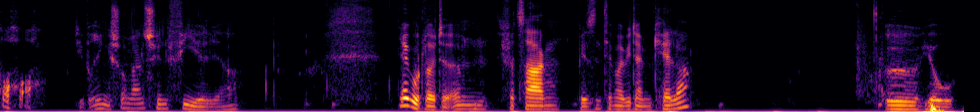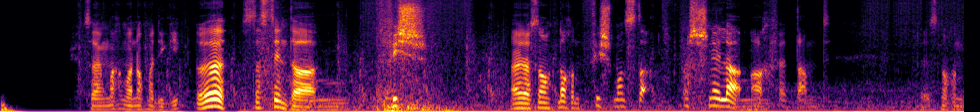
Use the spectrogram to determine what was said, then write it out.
Boah, die bringen schon ganz schön viel, ja. Ja gut, Leute, ähm, ich würde sagen, wir sind hier mal wieder im Keller. Äh, jo. Ich würde sagen, machen wir nochmal die Gegner... Äh, was ist das denn da? Fisch. Ah, da ist noch, noch ein Fischmonster. Was schneller. Ach, verdammt. Da ist noch ein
